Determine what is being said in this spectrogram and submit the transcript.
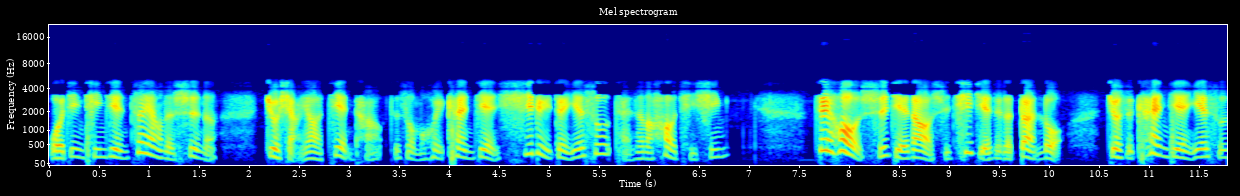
我竟听见这样的事呢，就想要见他。这是我们会看见希律对耶稣产生了好奇心。最后十节到十七节这个段落，就是看见耶稣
